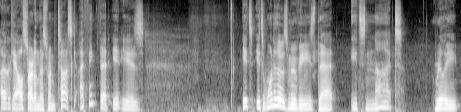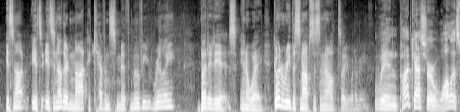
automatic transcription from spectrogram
okay, I'll start on this one. Tusk. I think that it is. It's it's one of those movies that it's not really. It's not. It's it's another not a Kevin Smith movie really, but it is in a way. Go ahead and read the synopsis, and then I'll tell you what I mean. When podcaster Wallace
